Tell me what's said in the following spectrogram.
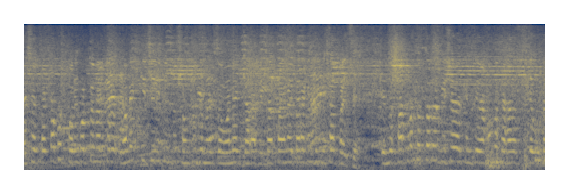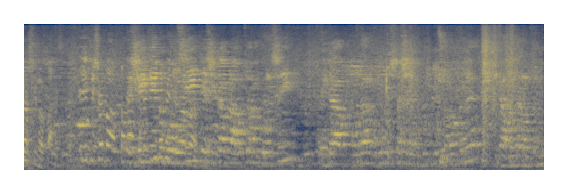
দেশের প্রেক্ষাপট পরিবর্তনের পরে অনেক কিছুই কিন্তু সংশোধন হয়েছে, অনেক যারা বিচার পায় না তারা কিন্তু বিচার পাইছে। কিন্তু স্বাধীনতার বিষয়ে কিন্তু এখনও দেখা যাচ্ছে যে উদাসীনতা। এই বিষয়টা আপনারা সেটা আমরা আলোচনা করেছি, এটা প্রধান উপদেষ্টা সহকারে এটা আমাদের আলোচনা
